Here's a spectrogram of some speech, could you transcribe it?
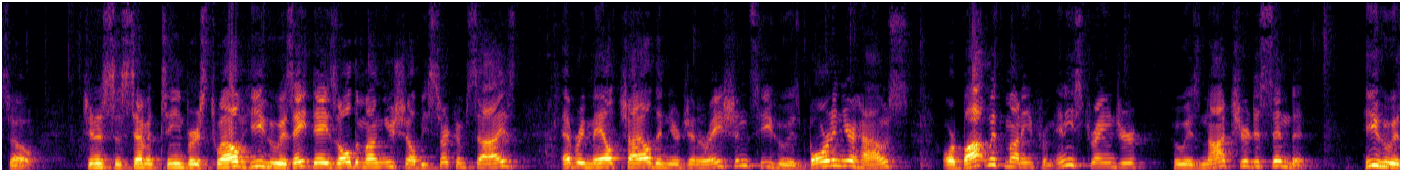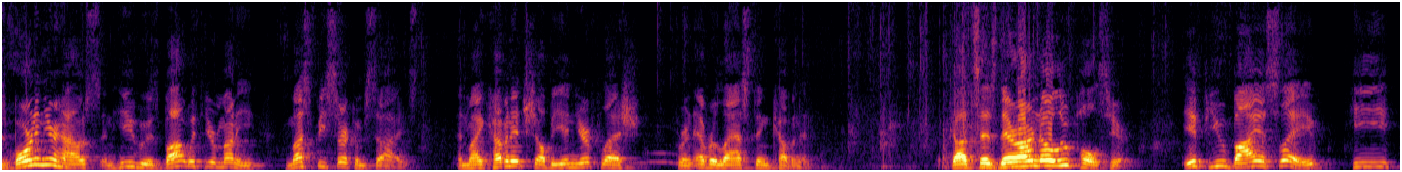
So, Genesis 17, verse 12 He who is eight days old among you shall be circumcised, every male child in your generations, he who is born in your house, or bought with money from any stranger who is not your descendant. He who is born in your house and he who is bought with your money must be circumcised and my covenant shall be in your flesh for an everlasting covenant. God says there are no loopholes here. If you buy a slave, he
